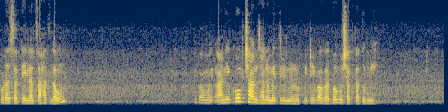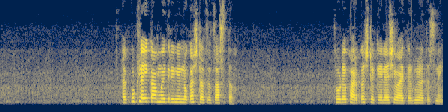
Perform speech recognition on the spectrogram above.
थोडासा तेलाचा हात लावून. हे बघा आणि खूप छान झालं मैत्रिणीनं पीठ हे बघा बघू शकता तुम्ही. अरे कुठलंही काम मैत्रिणींनो कष्टाचंच असतं. थोडेफार कष्ट केल्याशिवाय तर मिळतच नाही.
